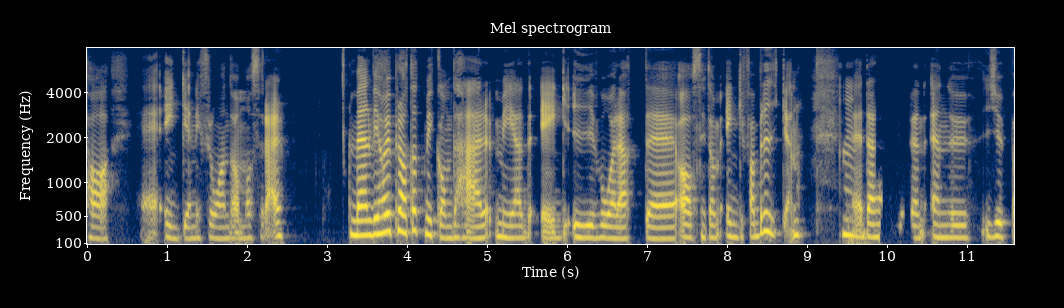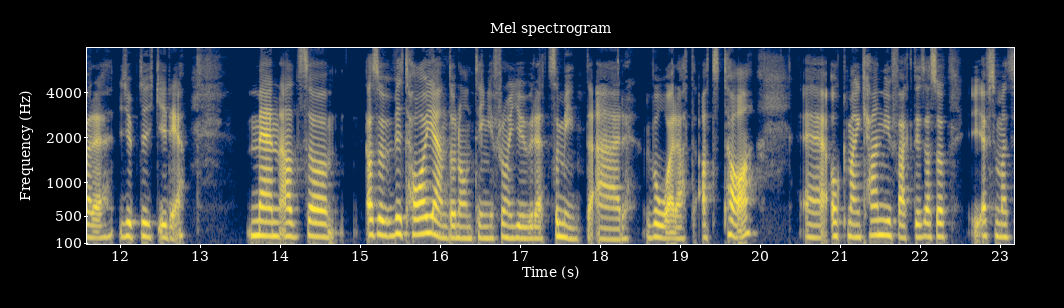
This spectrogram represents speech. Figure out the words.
ta eh, äggen ifrån dem och sådär. Men vi har ju pratat mycket om det här med ägg i vårat eh, avsnitt om äggfabriken. Mm. Eh, där har vi gjort en ännu djupare djupdyk i det. Men alltså, alltså vi tar ju ändå någonting ifrån djuret som inte är vårat att ta. Eh, och man kan ju faktiskt, alltså eftersom att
